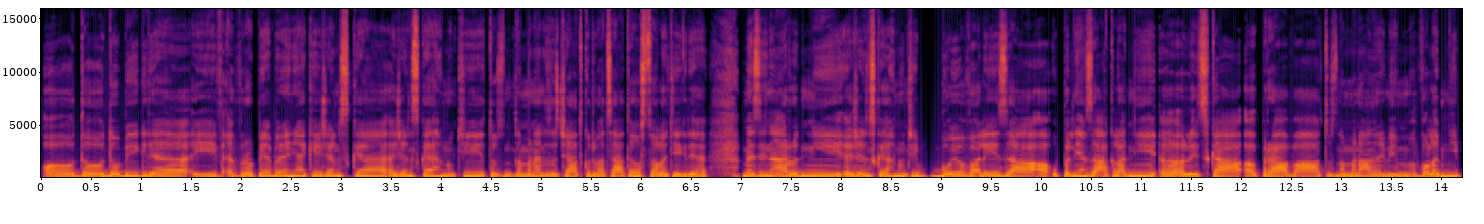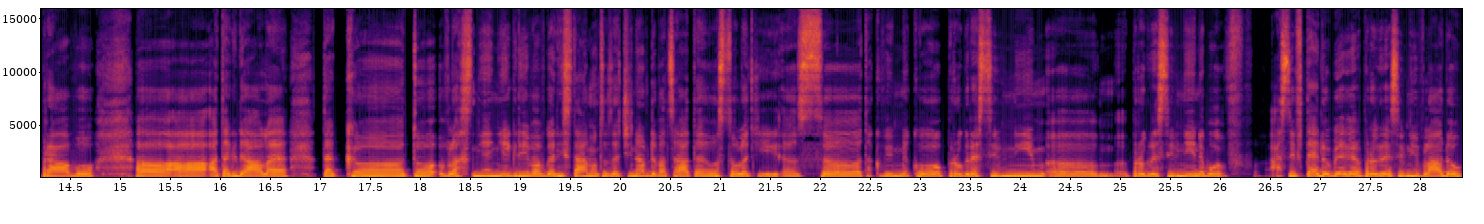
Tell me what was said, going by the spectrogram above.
o, do doby, kde i v Evropě byly nějaké ženské, ženské hnutí, to znamená na začátku 20. století, kde mezinárodní ženské hnutí bojovali za úplně základní e, lidská e, práva, to znamená, nevím, volební právo e, a, a tak dále, tak eh, to vlastně někdy v Afganistánu to začíná v 20. století eh, s eh, takovým jako progresivním, progresivní nebo asi v té době progresivní vládou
